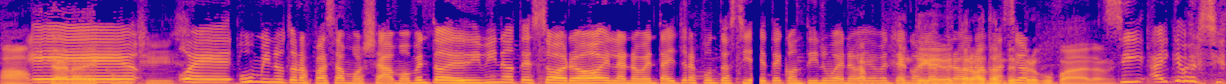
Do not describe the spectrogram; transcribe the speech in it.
Ah, te Eh, agradezco eh, un minuto nos pasamos ya. Momento de Divino Tesoro en la 93.7. Continúen, La obviamente, gente con la debe estar bastante preocupada también. Sí, hay que ver si...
